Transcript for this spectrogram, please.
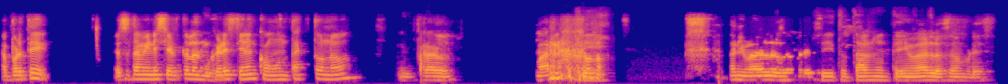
Aparte, eso también es cierto, las mujeres tienen como un tacto, ¿no? Para el... Animar a los hombres. Sí, totalmente. Animar a los hombres.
